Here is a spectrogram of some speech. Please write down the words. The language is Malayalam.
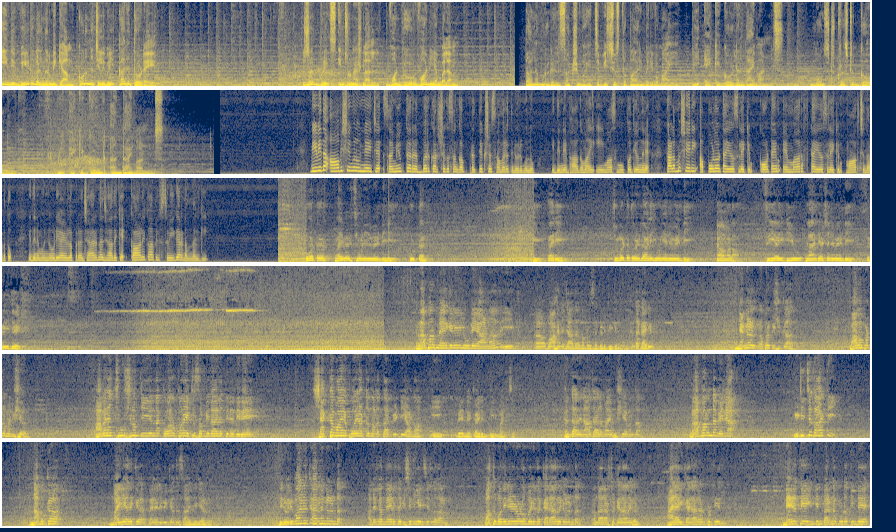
ഇനി വീടുകൾ നിർമ്മിക്കാം കുറഞ്ഞ ചിലവിൽ കരുത്തോടെ. Red bricks international Wandoor Vaniyambalam. തലമുറകൾ സാക്ഷ്യം വഹിച്ച വിശ്വസ്ത പാരമ്പര്യവുമായി P A K gold and diamonds most trusted gold P A K gold and diamonds വിവിധ ആവശ്യങ്ങൾ ഉന്നയിച്ച് സംയുക്ത റബ്ബർ കർഷക സംഘം പ്രത്യക്ഷ സമരത്തിനൊരുങ്ങുന്നു. ഇതിന്റെ ഭാഗമായി ഈ മാസം മുപ്പത്തിയൊന്നിന് കളമശ്ശേരി അപ്പോളോ ടയേഴ്സിലേക്കും കോട്ടയം എം ആർ എഫ് ടയേഴ്സിലേക്കും മാർച്ച് നടത്തും. ഇതിനു മുന്നോടിയായുള്ള പ്രചാരണ ജാഥയ്ക്ക് കാളികാവിൽ സ്വീകരണം നൽകി. വേണ്ടി കുട്ടൻ കരീം. ചുമട്ട് തൊഴിലാളി യൂണിയന് വേണ്ടി Shyamala C I T U plantation വേണ്ടി ശ്രീജേഷ്. റബ്ബർ മേഖലയിലൂടെയാണ് ഈ വാഹനജാഥ നമ്മൾ സംഘടിപ്പിക്കുന്നത്. എന്താ കാര്യം? ഞങ്ങൾ റബ്ബർ കൃഷിക്കാർ പാവപ്പെട്ട മനുഷ്യർ അവരെ ചൂഷണം ചെയ്യുന്ന കോർപ്പറേറ്റ് സംവിധാനത്തിനെതിരെ ശക്തമായ പോരാട്ടം നടത്താൻ വേണ്ടിയാണ് ഈ പിന്നെ കാര്യം തീരുമാനിച്ചത്. എന്താ അതിന് ആധാരമായ വിഷയം എന്താ? റബ്ബറിന്റെ വില ഇടിച്ചു താഴ്ത്തി നമുക്ക് മര്യാദയ്ക്ക് വില ലഭിക്കാത്ത സാഹചര്യമാണ്. ഇതിന് ഒരുപാട് കാരണങ്ങളുണ്ട്. അതെല്ലാം നേരത്തെ വിശദീകരിച്ചിട്ടുള്ളതാണ്. പത്ത് പതിനേഴോളം വരുന്ന കരാറുകളുണ്ട്. അന്താരാഷ്ട്ര കരാറുകൾ. ആരായി കരാർ ഏർപ്പെടുത്തിയത്? നേരത്തെ ഇന്ത്യൻ ഭരണകൂടത്തിന്റെ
